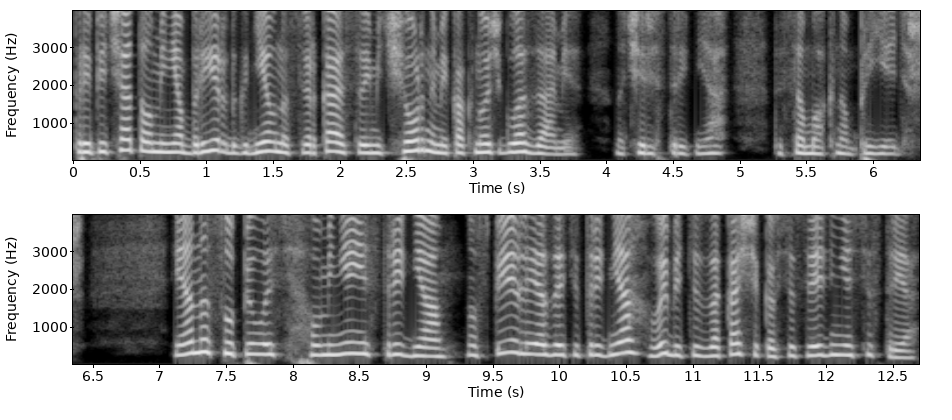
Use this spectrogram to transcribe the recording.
Припечатал меня Бриерт, гневно сверкая своими черными, как ночь, глазами. «Но через три дня ты сама к нам приедешь. Я насупилась. У меня есть три дня. Успею ли я за эти три дня выбить из заказчика все сведения о сестре?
